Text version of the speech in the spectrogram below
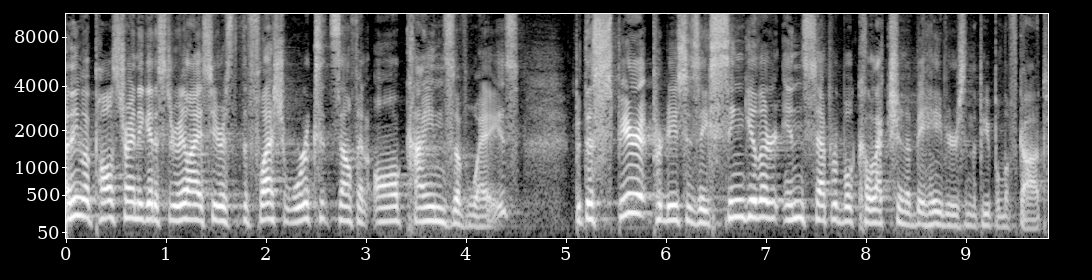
I think what Paul's trying to get us to realize here is that the flesh works itself in all kinds of ways. But the Spirit produces a singular, inseparable collection of behaviors in the people of God.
